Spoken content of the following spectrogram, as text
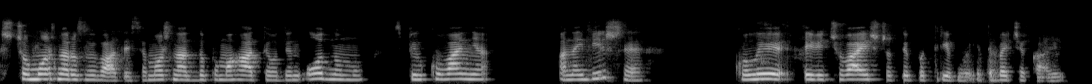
що можна розвиватися, можна допомагати один одному, спілкування, а найбільше, коли ти відчуваєш, що ти потрібний і тебе чекають.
